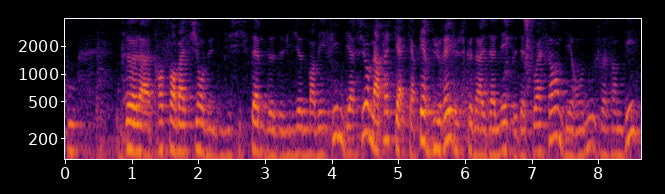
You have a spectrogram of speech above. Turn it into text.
coup de la transformation du, système de, visionnement des films, bien sûr, mais en fait qui a, qui a perduré jusque dans les années peut-être 60, dirons-nous, 70.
